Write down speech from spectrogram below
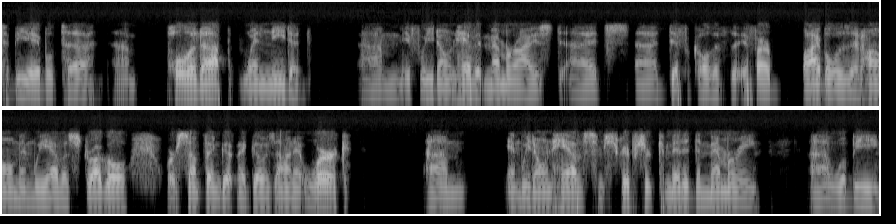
to be able to um, pull it up when needed. Um, if we don't have it memorized, uh, it's uh, difficult. If the, if our Bible is at home and we have a struggle or something that goes on at work, um, and we don't have some scripture committed to memory, uh, we'll be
